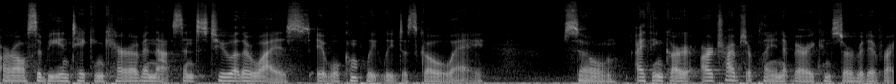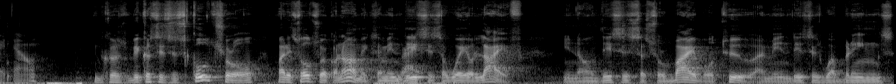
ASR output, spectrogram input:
are also being taken care of in that sense too. Otherwise, it will completely just go away. So I think our, our tribes are playing it very conservative right now. Because because it's cultural, but it's also economics. I mean, right. this is a way of life. You know, this is a survival too. I mean, this is what brings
